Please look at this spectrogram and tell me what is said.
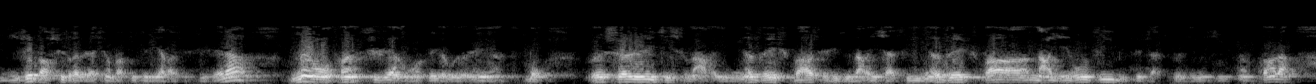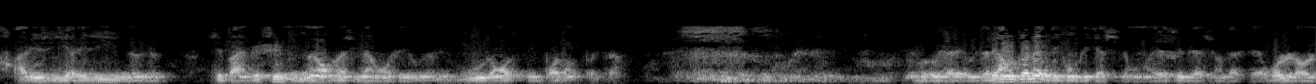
il dit j'ai pas reçu de révélation particulière à ce sujet-là, mais enfin, sujet à monter à vous donner, hein. bon, celui qui se marie ne pêche pas, celui qui marie sa fille ne pêche pas, mariez vos filles, puisque ça se faisait ici dans ce temps-là, allez-y, allez-y, ne, c'est pas un péché, mais enfin, si un manger, vous donnez, vous, c'est pas dans ce truc-là. Vous allez, en connaître des complications et des tribulations d'affaires. Oh là là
